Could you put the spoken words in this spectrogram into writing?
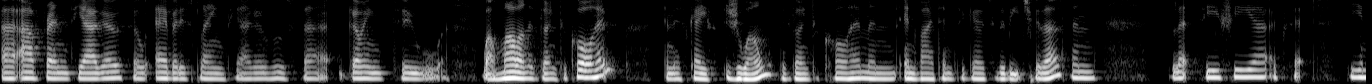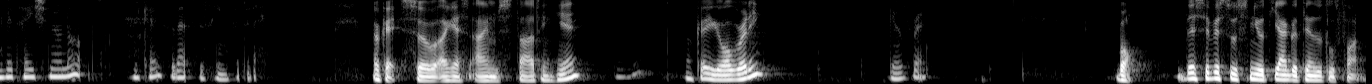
uh, our friend Tiago. So Ebert is playing Tiago, who's uh, going to, well, Marlon is going to call him. In this case, João is going to call him and invite him to go to the beach with us. And let's see if he uh, accepts the invitation or not. Okay, so that's the scene for today. Okay, so I guess I'm starting here. Okay, you all ready? Go for it. Bom, deixa ver se o senhor Tiago atende o telefone.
